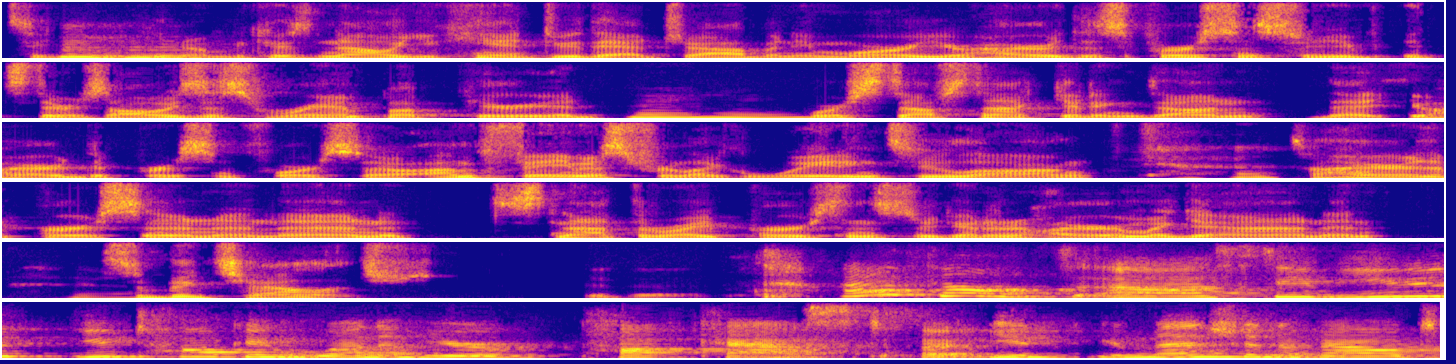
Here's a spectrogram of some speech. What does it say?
to mm-hmm. you know because now you can't do that job anymore you hired this person so it's there's always this ramp up period mm-hmm. where stuff's not getting done that you hired the person for so i'm famous for like waiting too long to hire the person and then it's not the right person so you got to hire them again and yeah. it's a big challenge I felt, uh, Steve, you you talk in one of your podcasts. Uh, you you mentioned about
